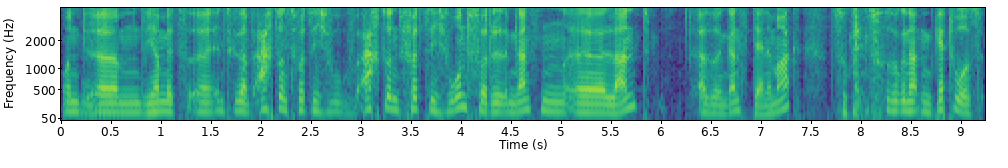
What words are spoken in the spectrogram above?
Und ähm, die haben jetzt äh, insgesamt 48, Wo- 48 Wohnviertel im ganzen äh, Land also in ganz Dänemark, zu, zu sogenannten Ghettos,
